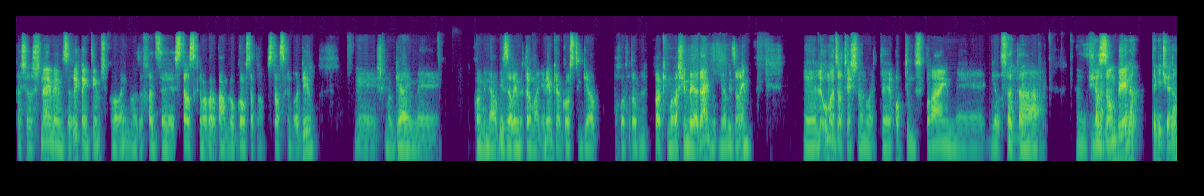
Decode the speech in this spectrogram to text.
כאשר שניים מהם זה repaint ים שכבר ראינו, אז אחד זה סטארסקרים, אבל הפעם לא Ghost, הפעם סטארסקרים רגיל, אה, שמגיע עם אה, כל מיני אביזרים יותר מעניינים, כי ה Ghost הגיע פחות או יותר רק עם ראשים וידיים ובלי אביזרים. אה, לעומת זאת יש לנו את אופטימוס פריים, גרסת הזומבי, שינה, תגיד שינה.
